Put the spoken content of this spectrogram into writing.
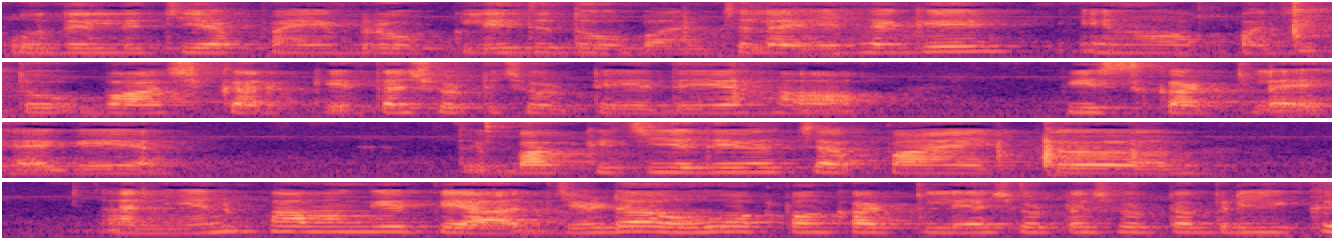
ਉਹਦੇ ਲਈ ਜੀ ਆਪਾਂ ਇਹ ਬਰੋਕਲੀ ਦੇ ਦੋ ਬੰਚ ਲਏ ਹੈਗੇ। ਇਹਨੂੰ ਆਪਾਂ ਜੀ ਤੋਂ ਵਾਸ਼ ਕਰਕੇ ਤਾਂ ਛੋਟੇ ਛੋਟੇ ਇਹਦੇ ਆਹ ਪੀਸ ਕੱਟ ਲਏ ਹੈਗੇ ਆ। ਤੇ ਬਾਕੀ ਜੀ ਇਹਦੇ ਵਿੱਚ ਆਪਾਂ ਇੱਕ ਅਨੀਅਨ ਪਾਵਾਂਗੇ, ਪਿਆਜ਼ ਜਿਹੜਾ ਉਹ ਆਪਾਂ ਕੱਟ ਲਿਆ ਛੋਟਾ ਛੋਟਾ ਬਰੀਕ,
